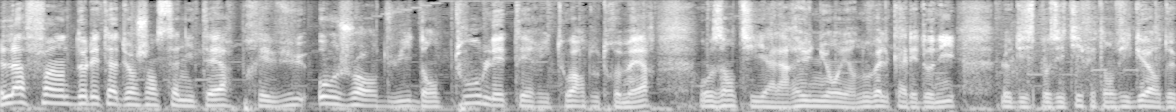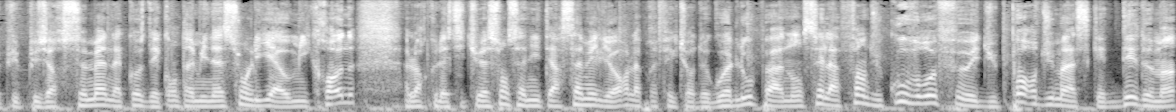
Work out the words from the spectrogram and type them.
La fin de l'état d'urgence sanitaire prévue aujourd'hui dans tous les territoires d'outre-mer, aux Antilles, à la Réunion et en Nouvelle-Calédonie. Le dispositif est en vigueur depuis plusieurs semaines à cause des contaminations liées à Omicron. Alors que la situation sanitaire s'améliore, la préfecture de Guadeloupe a annoncé la fin du couvre-feu et du port du masque dès demain.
